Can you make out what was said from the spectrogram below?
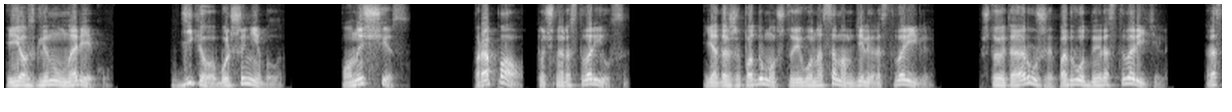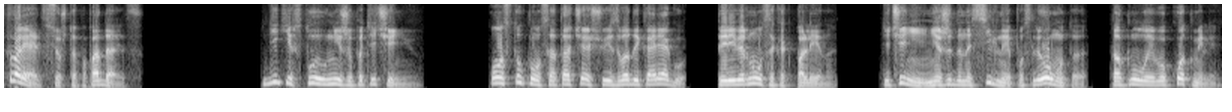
и я взглянул на реку. Дикого больше не было. Он исчез. Пропал, точно растворился. Я даже подумал, что его на самом деле растворили. Что это оружие подводный растворитель. Растворяет все, что попадается. Дикий всплыл ниже по течению. Он стукнулся о торчащую из воды корягу, перевернулся как полено. Течение неожиданно сильное после омута толкнуло его к отмели.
